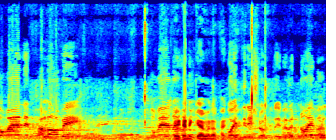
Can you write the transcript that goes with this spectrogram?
কমায় আনেন ভালো হবে। এখানে ক্যামেরা থাকবে। পঁয়ত্রিশ ওয়াক্ত এভাবে নয় বার।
